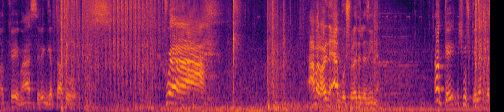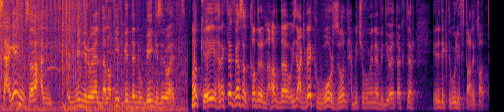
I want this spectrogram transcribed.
okay معاه السرنجة بتاعته. عملوا علينا ambush ولاد اللذينه okay مش مشكلة بس عجبني بصراحة ال- ال mini royale ده لطيف جدا وبينجز الوقت. okay هنكتفي بهذا القدر النهارده. واذا عجبكم Warzone حبيت تشوفوا منها فيديوهات أكتر يا ريت تكتبوا لي في التعليقات.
